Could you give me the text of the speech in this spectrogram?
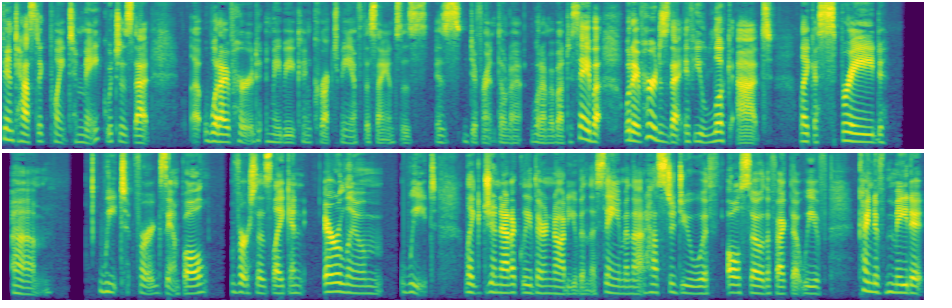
fantastic point to make, which is that uh, what I've heard, and maybe you can correct me if the science is is different than what I'm about to say, but what I've heard is that if you look at like a sprayed um, wheat, for example, versus like an heirloom wheat. Like genetically, they're not even the same. And that has to do with also the fact that we've kind of made it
